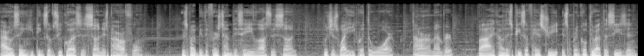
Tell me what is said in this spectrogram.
Iroh saying he thinks of Zuko as his son is powerful. This might be the first time they say he lost his son, which is why he quit the war. I don't remember, but I like how this piece of history is sprinkled throughout the season.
